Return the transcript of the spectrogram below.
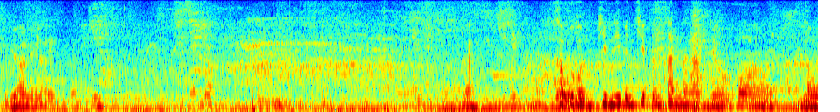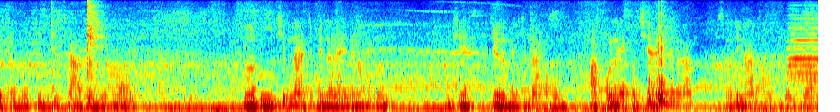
สุดยอดเลยครับแบบเนาะอะครับทุกคนคลิปนี้เป็นคลิปสั้นๆนะครับ เดี๋ยวก็เราจะมากินพิซซ่ากันแล้วก็รอดูคลิปหน้าจะเป็นอะไรนะครับทุกคน โอเค เจอกันใหม่คลิปหน้าครับผม ฝากกดไลค์กดแชร์ด้วยนะครับ สวัสดีครับขอบคุณครับ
